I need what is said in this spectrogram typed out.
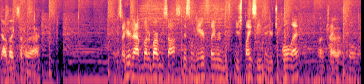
Yeah, I'd like some of that. So here's our apple butter barbecue sauce. This one here, flavored with your spicy, uh, your chipotle. I'll try that. Chipotle.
